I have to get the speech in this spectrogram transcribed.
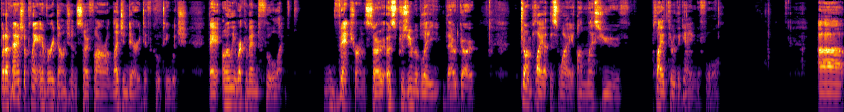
But I've managed to play every dungeon so far on legendary difficulty, which they only recommend for like veterans. So as presumably they would go, don't play it this way unless you've played through the game before. Uh,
